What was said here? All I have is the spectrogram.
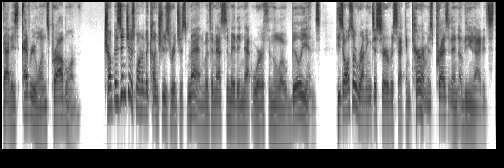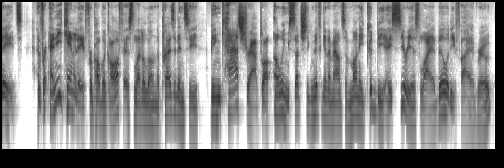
That is everyone's problem. Trump isn't just one of the country's richest men with an estimated net worth in the low billions. He's also running to serve a second term as president of the United States. And for any candidate for public office, let alone the presidency, being cash strapped while owing such significant amounts of money could be a serious liability, Fayyad wrote.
